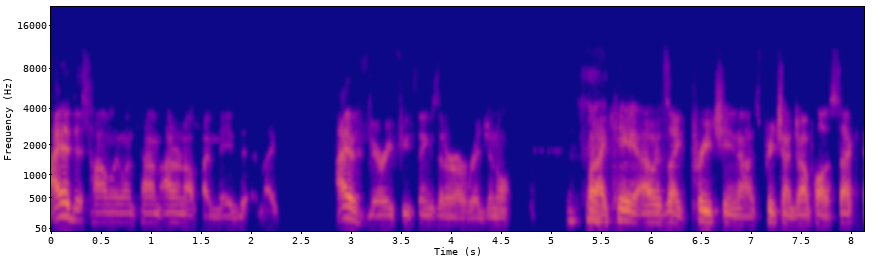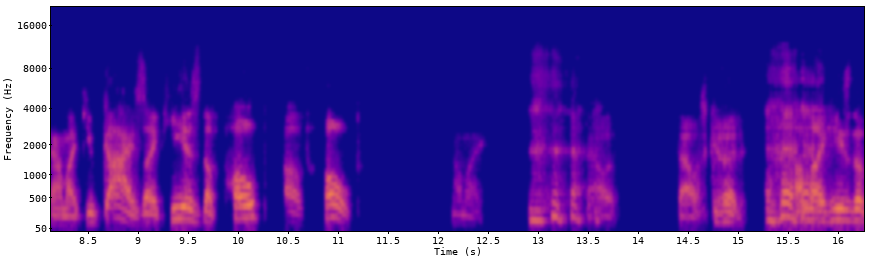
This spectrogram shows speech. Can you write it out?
i had this homily one time i don't know if i made it like i have very few things that are original but i can't i was like preaching i was preaching on john paul ii i'm like you guys like he is the pope of hope and i'm like that was, that was good I'm like, he's the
